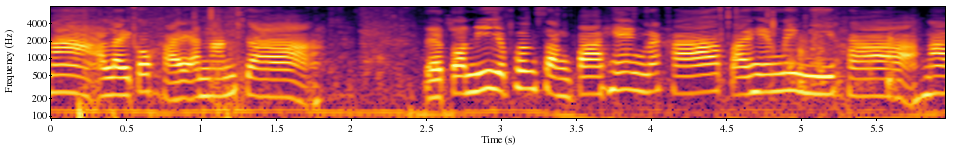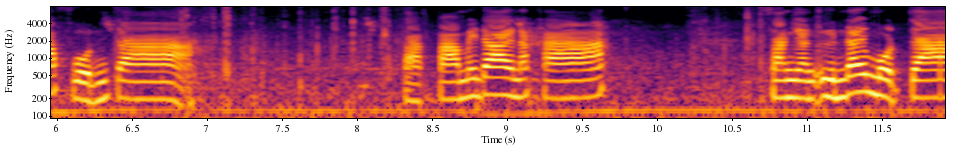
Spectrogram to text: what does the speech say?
หน้าอะไรก็ขายอันนั้นจ้า แต่ตอนนี้อย่าเพิ่งสั่งปลาแห้งนะคะ ปลาแห้งไม่มีค่ะ หน้าฝนจ้า ตากปลาไม่ได้นะคะ สั่งอย่างอื่นได้หมดจ้า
